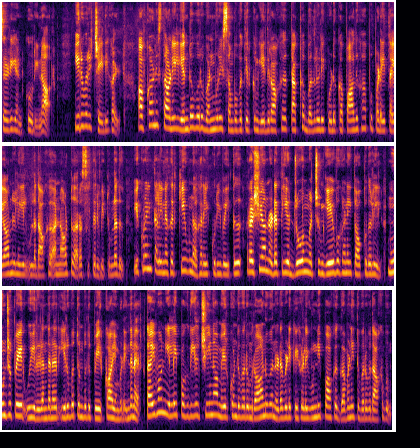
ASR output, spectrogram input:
செழியன் கூறினார். இருவரிச் செய்திகள். ஆப்கானிஸ்தானில் எந்தவொரு வன்முறை சம்பவத்திற்கும் எதிராக தக்க பதிலடி கொடுக்க பாதுகாப்பு படை தயார் நிலையில் உள்ளதாக அந்நாட்டு அரசு தெரிவித்துள்ளது. யுக்ரைன் தலைநகர் கீவ் நகரை குறிவைத்து ரஷ்யா நடத்திய ட்ரோன் மற்றும் ஏவுகணை தாக்குதலில் மூன்று பேர் உயிரிழந்தனர் இருபத்தொன்பது பேர் காயமடைந்தனர். தைவான் எல்லைப் பகுதியில் சீனா மேற்கொண்டு வரும் ராணுவ நடவடிக்கைகளை உன்னிப்பாக கவனித்து வருவதாகவும்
